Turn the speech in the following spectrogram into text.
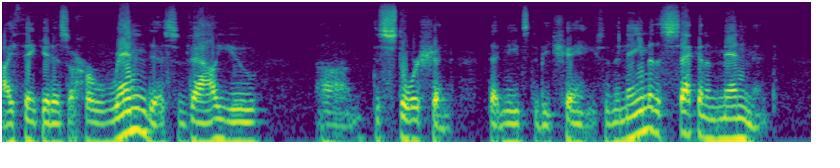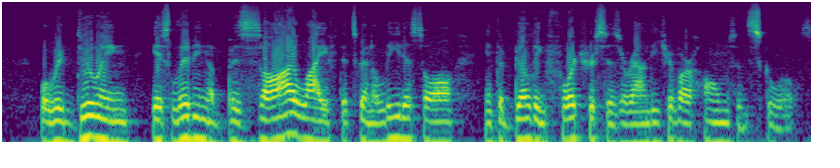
I think it is a horrendous value um, distortion that needs to be changed. In the name of the Second Amendment, what we're doing is living a bizarre life that's going to lead us all into building fortresses around each of our homes and schools.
